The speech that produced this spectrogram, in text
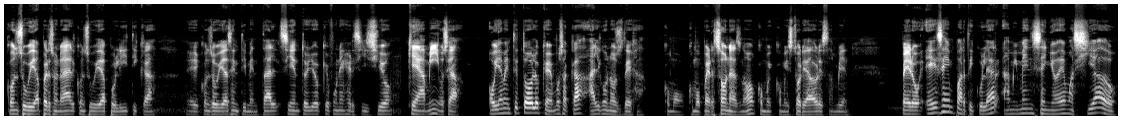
con su vida personal, con su vida política, eh, con su vida sentimental, siento yo que fue un ejercicio que a mí, o sea, obviamente todo lo que vemos acá algo nos deja como, como personas, ¿no? Como, como historiadores también. Pero ese en particular a mí me enseñó demasiado.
